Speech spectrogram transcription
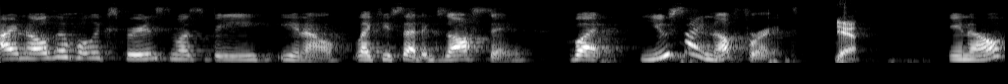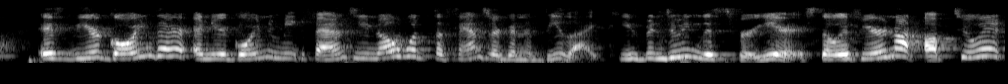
I know the whole experience must be, you know, like you said, exhausting. But you sign up for it. Yeah. You know, if you're going there and you're going to meet fans, you know what the fans are going to be like. You've been doing this for years. So if you're not up to it,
